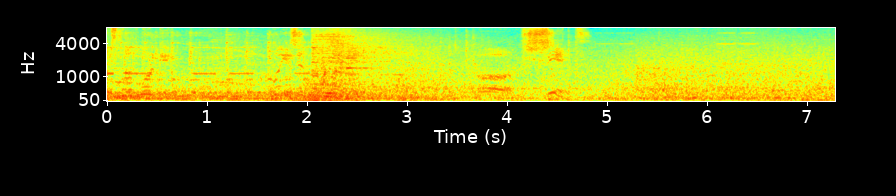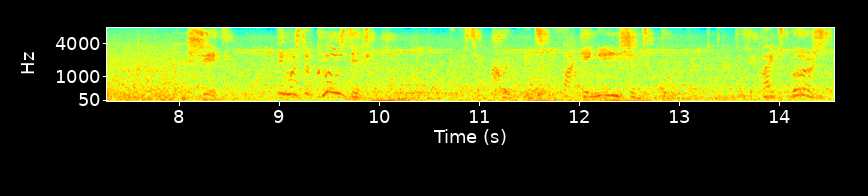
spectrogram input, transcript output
It's not working. It? Oh, shit! Shit! They must have closed it! This equipment's fucking ancient. The pipes burst,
